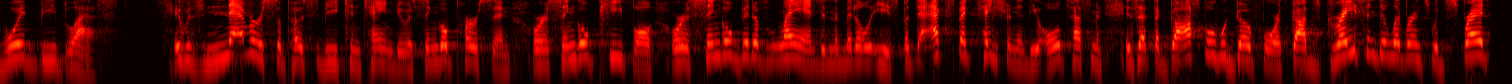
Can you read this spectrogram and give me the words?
would be blessed. It was never supposed to be contained to a single person or a single people or a single bit of land in the Middle East. But the expectation in the Old Testament is that the gospel would go forth, God's grace and deliverance would spread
